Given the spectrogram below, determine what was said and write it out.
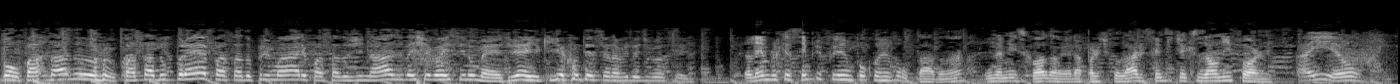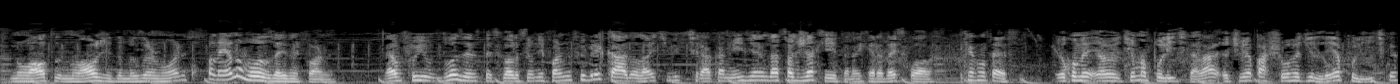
Bom, passado, passado pré, passado primário, passado ginásio, daí chegou o ensino médio. E aí, o que aconteceu na vida de vocês? Eu lembro que eu sempre fui um pouco revoltado, né? E na minha escola era particular, sempre tinha que usar uniforme. Aí eu, no alto, no auge dos meus hormônios, falei, eu não vou usar uniforme. Aí eu fui duas vezes pra escola sem uniforme e fui brecado lá e tive que tirar a camisa e andar só de jaqueta, né? Que era da escola. O que acontece? Eu, come... eu tinha uma política lá, eu tive a pachorra de ler a política.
